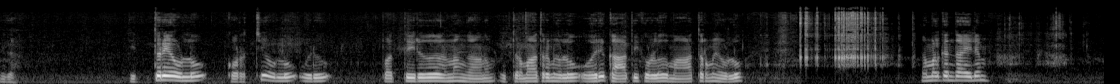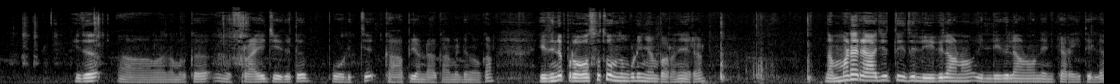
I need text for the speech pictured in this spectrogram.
ഇതാ. ഇത്രയേ ഉള്ളൂ കുറച്ചേ ഉള്ളൂ ഒരു പത്ത് ഇരുപത് എണ്ണം കാണും. ഇത്ര മാത്രമേ ഉള്ളൂ ഒരു കാപ്പിക്കുള്ളത് മാത്രമേ ഉള്ളൂ. നമ്മൾക്ക് എന്തായാലും ഇത് നമുക്ക് ഫ്രൈ ചെയ്തിട്ട് പൊടിച്ച് കാപ്പി ഉണ്ടാക്കാൻ വേണ്ടി നോക്കാം. ഇതിന്റെ പ്രോസസ്സ് ഒന്നും കൂടി ഞാൻ പറഞ്ഞുതരാം. നമ്മുടെ രാജ്യത്ത് ഇത് ലീഗലാണോ ഇല്ലീഗലാണോ എന്ന് എനിക്കറിയത്തില്ല.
